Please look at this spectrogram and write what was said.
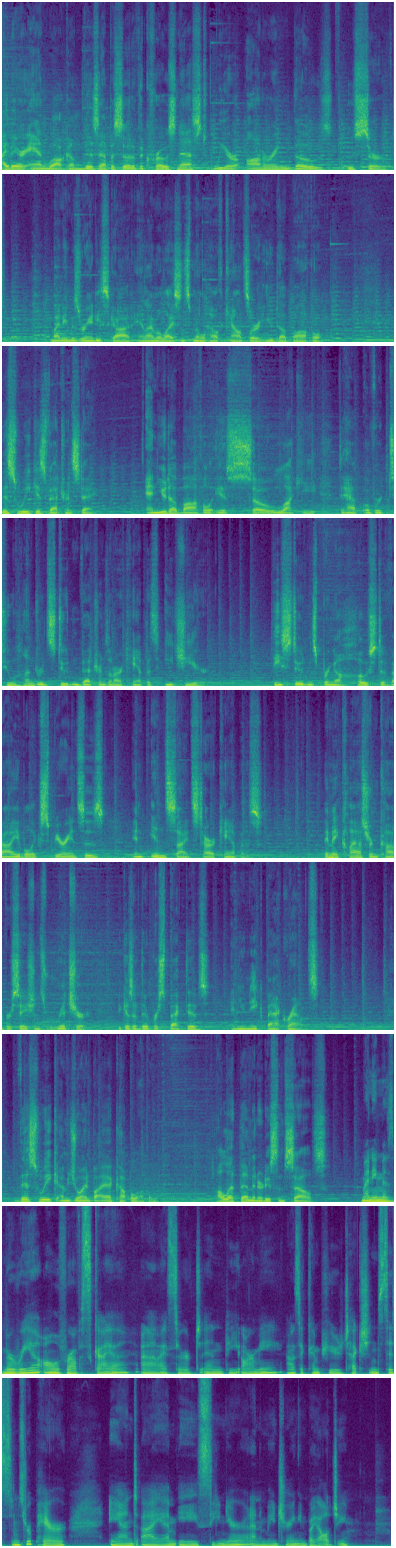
Hi there and welcome. This episode of The Crow's Nest, we are honoring those who served. My name is Randy Scott, and I'm a licensed mental health counselor at UW Bothell. This week is Veterans Day, and UW Bothell is so lucky to have over 200 student veterans on our campus each year. These students bring a host of valuable experiences and insights to our campus. They make classroom conversations richer because of their perspectives and unique backgrounds. This week, I'm joined by a couple of them. I'll let them introduce themselves. My name is Mariya Oliferovskaya. Uh, I served in the Army. I was a computer detection systems repair, and I am a senior and I'm majoring in biology.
